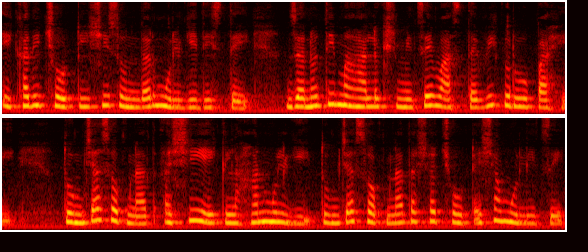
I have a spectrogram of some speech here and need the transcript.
एखादी छोटीशी सुंदर मुलगी दिसते. जणू ती महालक्ष्मीचे वास्तविक रूप आहे. तुमच्या स्वप्नात अशी एक लहान मुलगी तुमच्या स्वप्नात अशा छोट्याशा मुलीचे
